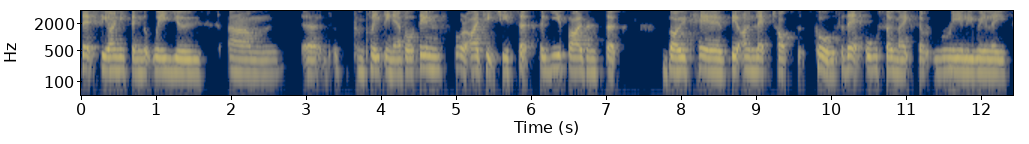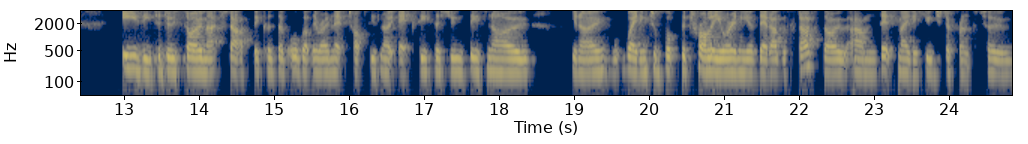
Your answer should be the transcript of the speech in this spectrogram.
that's the only thing that we use um, uh, completely now. But then for I teach year six, so year five and six both have their own laptops at school. So that also makes it really, really easy to do so much stuff because they've all got their own laptops. There's no access issues. There's no you know, waiting to book the trolley or any of that other stuff. So um, that's made a huge difference to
